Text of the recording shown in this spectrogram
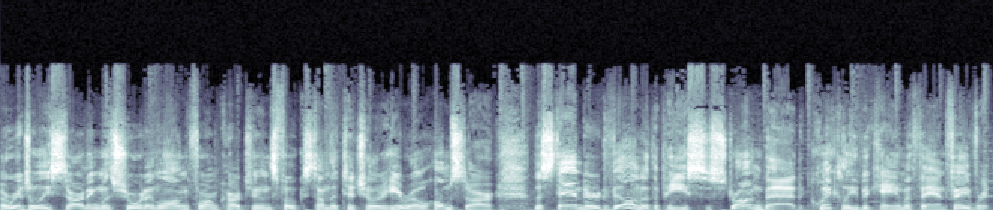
Originally starting with short and long form cartoons focused on the titular hero, Homestar, the standard villain of the piece, Strong Bad, quickly became a fan favorite.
